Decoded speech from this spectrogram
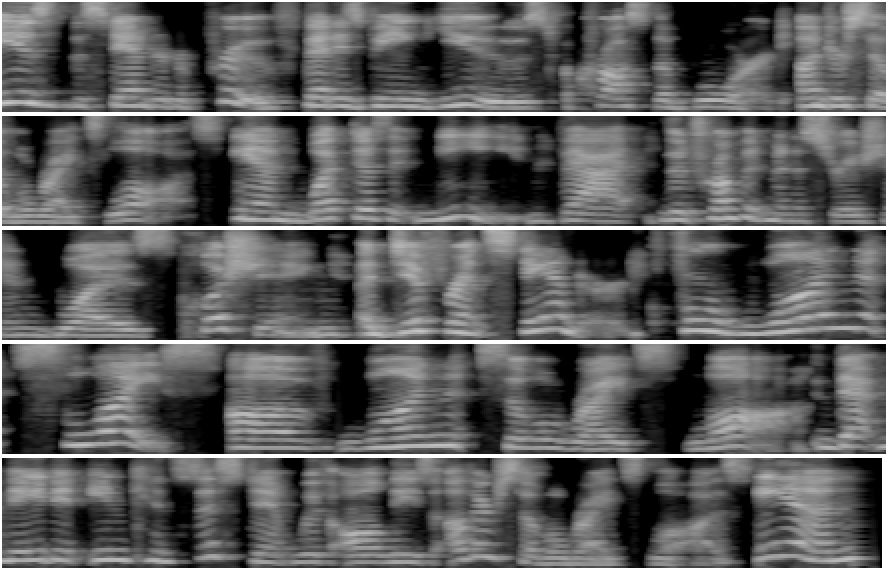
is the standard of proof that is being used across the board under civil rights laws? And what does it mean that the Trump administration was pushing a different standard for one slice of one civil rights law that made it inconsistent with all these other civil rights laws? And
